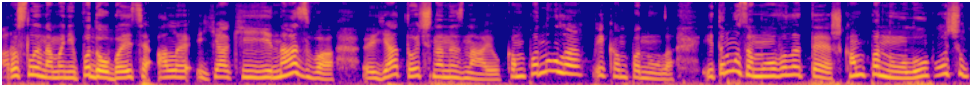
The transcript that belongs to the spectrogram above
Рослина мені подобається, але як її назва, е, я точно не знаю. Кампанула і кампанула. І тому замовила теж кампанулу. Хочу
